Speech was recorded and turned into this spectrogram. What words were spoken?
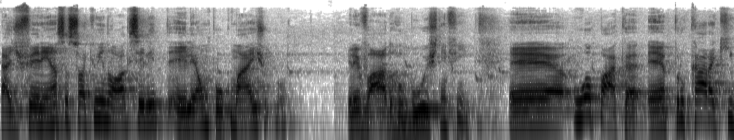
a diferença, só que o inox ele, ele é um pouco mais elevado, robusto, enfim. É, o alpaca é pro cara que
